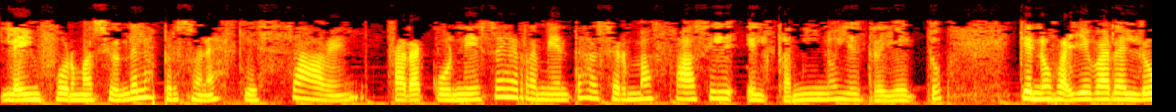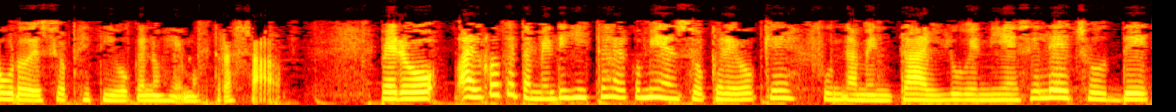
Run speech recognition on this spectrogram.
la información de las personas que saben para con esas herramientas hacer más fácil el camino y el trayecto que nos va a llevar al logro de ese objetivo que nos hemos trazado. Pero algo que también dijiste al comienzo, creo que es fundamental, Luben, y es el hecho de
